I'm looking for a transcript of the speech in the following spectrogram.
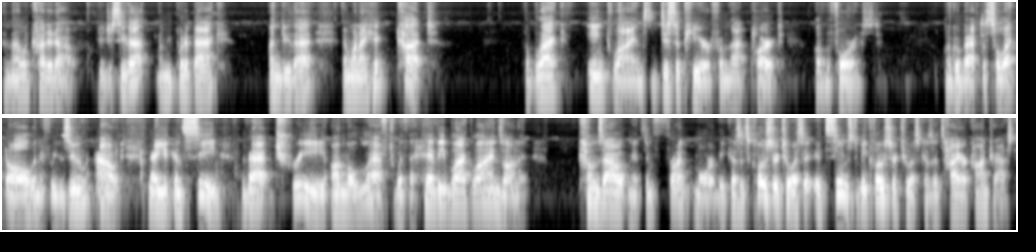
and that'll cut it out. Did you see that? Let me put it back, undo that. And when I hit cut, the black ink lines disappear from that part of the forest. I'll go back to select all. And if we zoom out, now you can see that tree on the left with the heavy black lines on it comes out and it's in front more because it's closer to us. It, it seems to be closer to us because it's higher contrast.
